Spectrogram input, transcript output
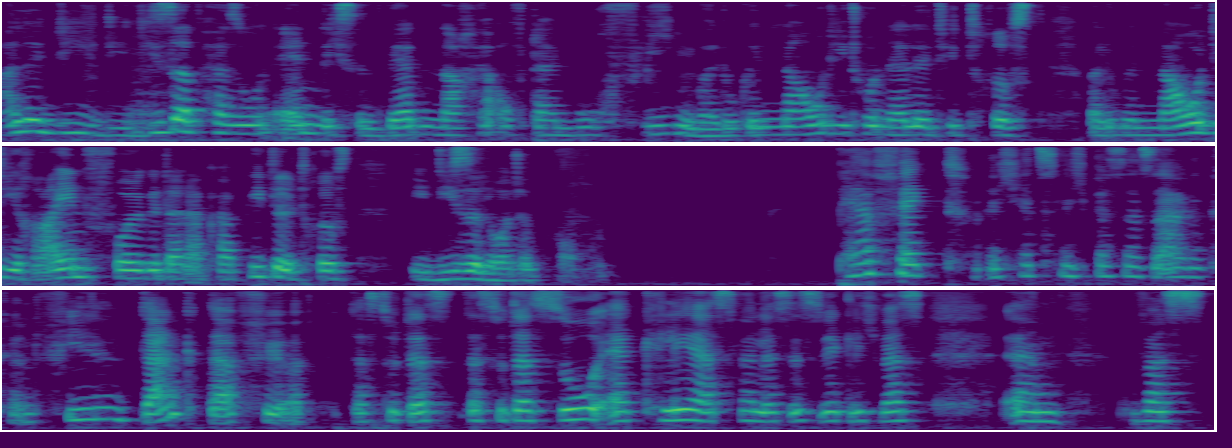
alle die, die dieser Person ähnlich sind, werden nachher auf dein Buch fliegen, weil du genau die Tonality triffst, weil du genau die Reihenfolge deiner Kapitel triffst, die diese Leute brauchen. Perfekt. Ich hätte es nicht besser sagen können. Vielen Dank dafür, dass du das, dass du das so erklärst, weil es ist wirklich was, ähm, was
